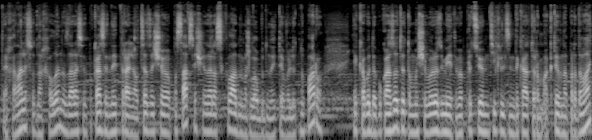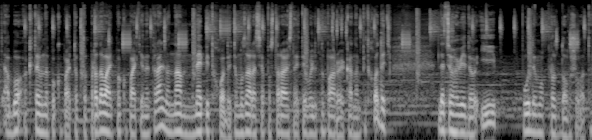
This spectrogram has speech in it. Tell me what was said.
Теханаліз, одна хвилина. Зараз він показує нейтрально. Оце за що я опасався, що зараз складно можливо буде знайти валютну пару, яка буде показувати, тому що ви розумієте, ми працюємо тільки з індикатором активно продавати або активно покупати. Тобто продавати, покупати і нейтрально нам не підходить. Тому зараз я постараюсь знайти валютну пару, яка нам підходить для цього відео, і будемо продовжувати.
